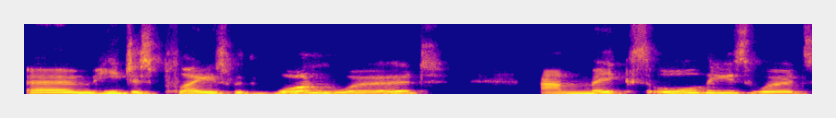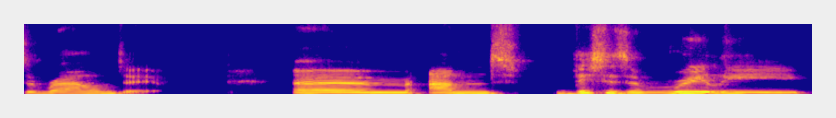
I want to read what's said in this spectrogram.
Um, he just plays with one word and makes all these words around it. Um, and this is a really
